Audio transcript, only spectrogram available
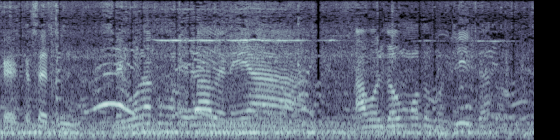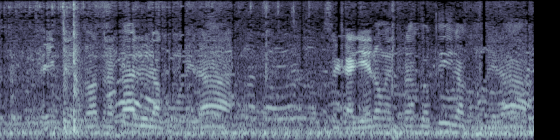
¿Qué, qué se... Según la comunidad venía, abordó un motoconchista, e intentó atracarlo y la comunidad se cayeron entrando aquí, la comunidad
